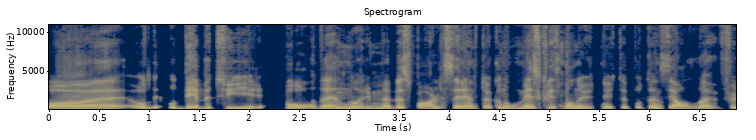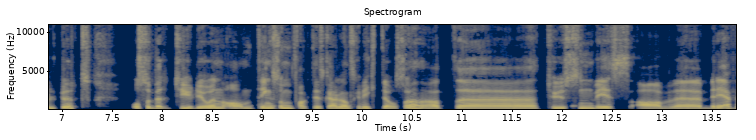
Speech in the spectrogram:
Og, og, og, det betyr både enorme besparelser rent økonomisk hvis man utnytter potensialet fullt ut. Og så betyr det jo en annen ting som faktisk er ganske viktig også, at uh, tusenvis av uh, brev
